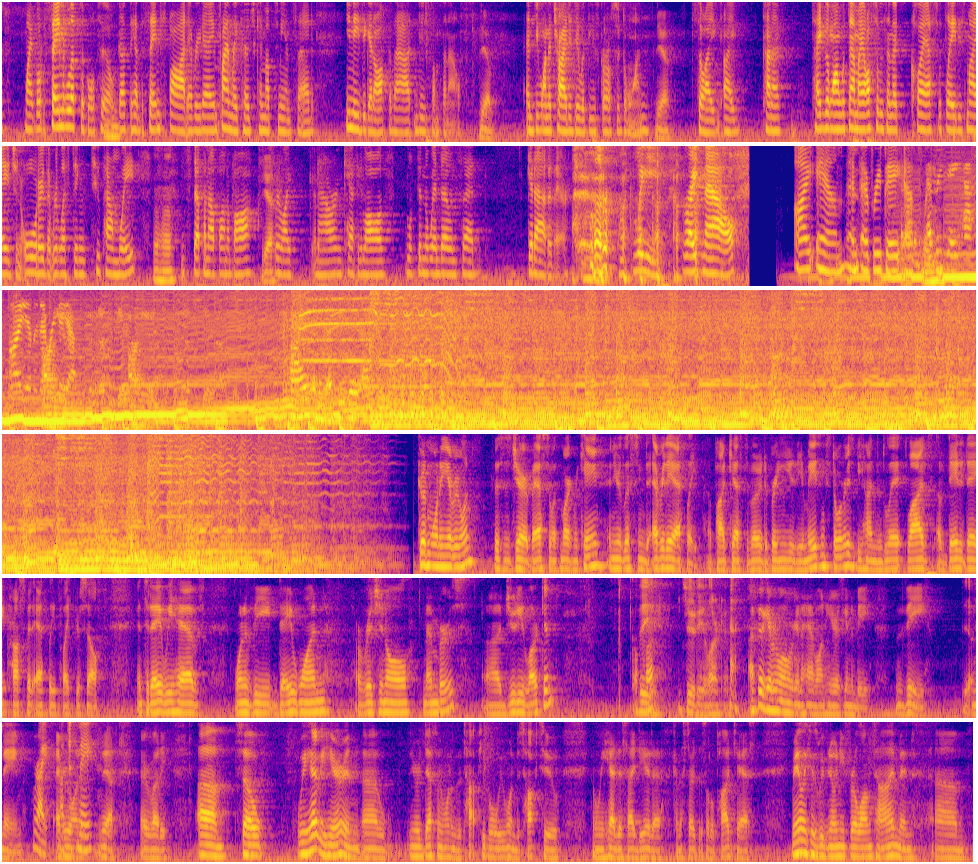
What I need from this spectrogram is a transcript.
just my little same elliptical too. Got they had the same spot every day. And finally, a coach came up to me and said, "You need to get off of that and do something else. Yeah. And do you want to try to do what these girls are doing?" Yeah. So I, I kind of tagged along with them. I also was in a class with ladies my age and older that were lifting two pound weights Uh-huh. and stepping up on a box Yeah. for like an hour. And Kathy Laws looked in the window and said, "Get out of there, leave right now." I am an everyday athlete. Everyday athlete. I am an everyday athlete. I am an everyday athlete. Good morning, everyone. This is Jarrett Baston with Mark McCain, and you're listening to Everyday Athlete, a podcast devoted to bringing you the amazing stories behind the lives of day to day CrossFit athletes like yourself. And today we have one of the day one original members, uh, Judy Larkin. Golf The clap. Judy Larkin. I feel like everyone we're going to have on here is going to be the Yes. name. Right, not just Everyone me. is- yeah, everybody. Um, so we have you here, and uh, you're definitely one of the top people we wanted to talk to, and we had this idea to kind of start this little podcast, mainly because we've known you for a long time, and um,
